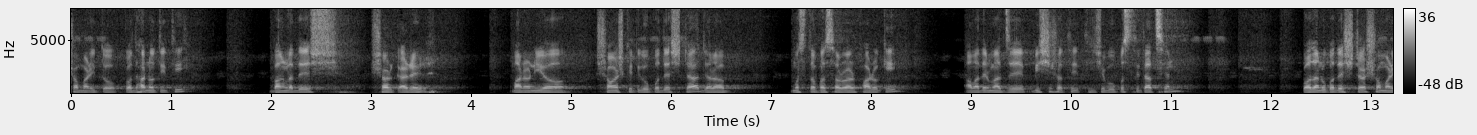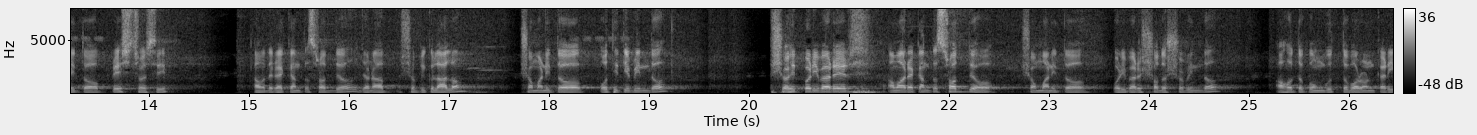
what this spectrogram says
সম্মানিত প্রধান অতিথি বাংলাদেশ সরকারের মাননীয় সাংস্কৃতিক উপদেষ্টা যারা মোস্তফা সরোয়ার ফারুকি আমাদের মাঝে বিশেষ অতিথি হিসেবে উপস্থিত আছেন। প্রধান উপদেষ্টা, সম্মানিত প্রেস সচিব, আমাদের একান্ত শ্রদ্ধেয় জনাব শফিকুল আলম, সম্মানিত অতিথিবৃন্দ, শহীদ পরিবারের আমার একান্ত শ্রদ্ধেয়, সম্মানিত পরিবারের সদস্যবৃন্দ, আহত পঙ্গুত্ব বরণকারী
